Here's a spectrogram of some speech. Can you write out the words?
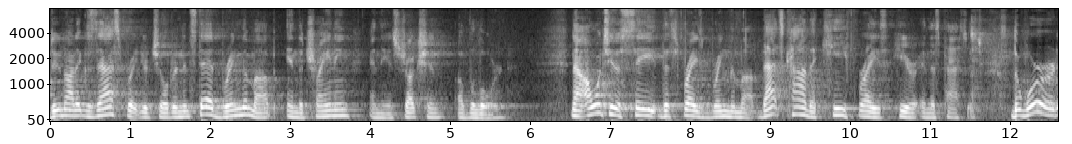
do not exasperate your children. Instead, bring them up in the training and the instruction of the Lord. Now, I want you to see this phrase, bring them up. That's kind of the key phrase here in this passage. The word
